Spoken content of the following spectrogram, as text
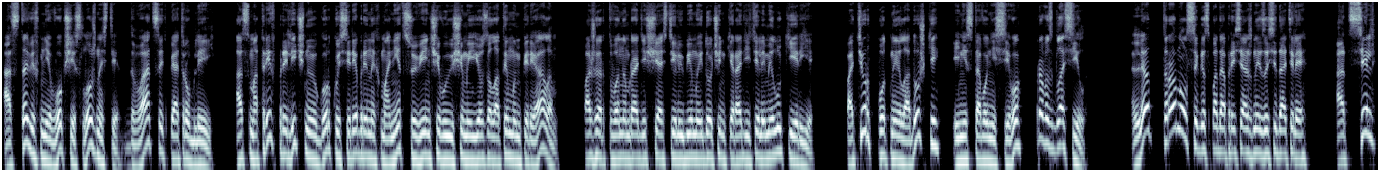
оставив мне в общей сложности 25 рублей. Осмотрев приличную горку серебряных монет с увенчивающим ее золотым империалом, пожертвованным ради счастья любимой доченьки родителями Лукерьи, потер потные ладошки и ни с того ни с сего провозгласил. «Лед тронулся, господа присяжные заседатели. Отсель,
